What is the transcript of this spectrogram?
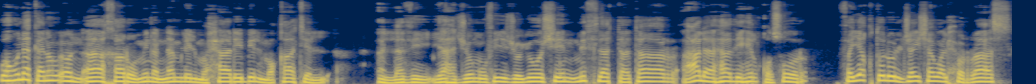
وهناك نوع آخر من النمل المحارب المقاتل الذي يهجم في جيوش مثل التتار على هذه القصور فيقتل الجيش والحراس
